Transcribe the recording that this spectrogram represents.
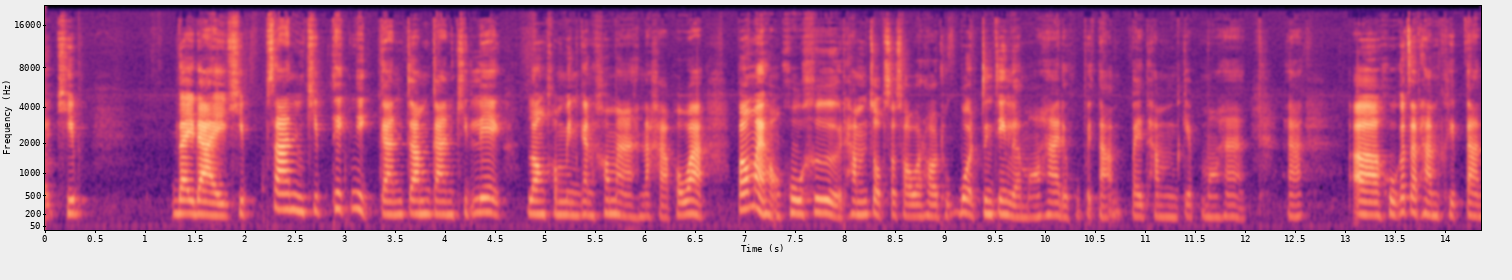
ทย์คลิปใด ๆ คลิปสั้นคลิปเทคนิคการจำการคิดเลข ลองคอมเมนต์กันเข้ามานะคะ เพราะว่าเป้าหมายของครูคือทำจบสสวททุกบทจริง ๆ เหลือม .5 เดี๋ยวครูไปตามไปทำเก็บม .5 นะครูก็จะทำคลิปตาม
